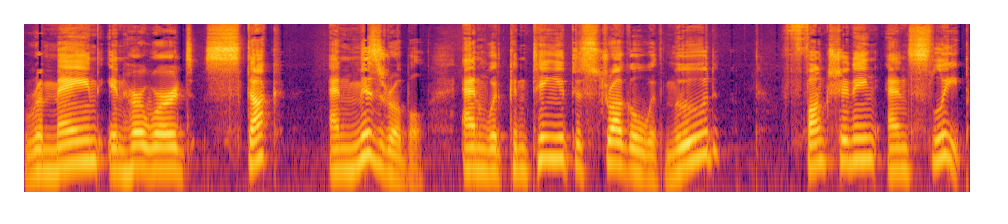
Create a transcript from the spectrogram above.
remained, in her words, stuck and miserable and would continue to struggle with mood, functioning, and sleep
